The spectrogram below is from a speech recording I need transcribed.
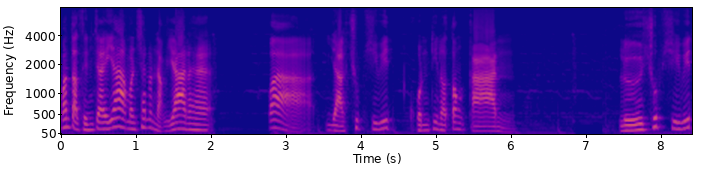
มันตัดสินใจยากมันชั่งน้ำหนักยากนะฮะ ว่าอยากชุบชีวิตคนที่เราต้องการ หรือชุบชีวิต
